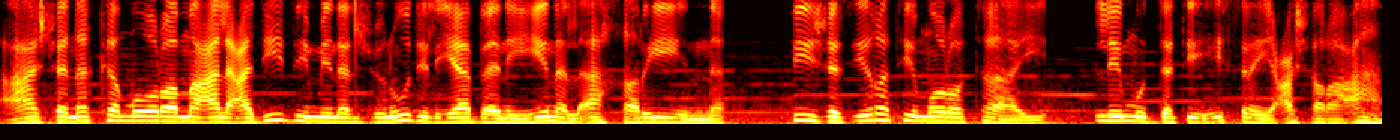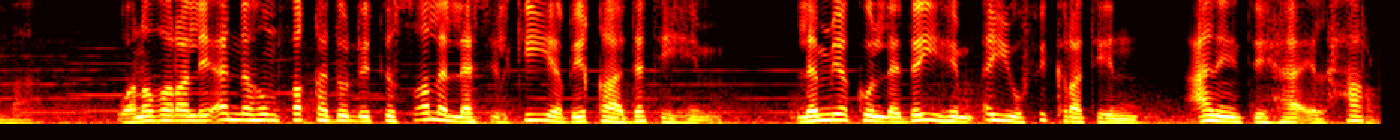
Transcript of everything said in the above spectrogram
عاش ناكامورا مع العديد من الجنود اليابانيين الآخرين في جزيرة موروتاي لمدة 12 عاما ونظرا لأنهم فقدوا الاتصال اللاسلكي بقادتهم. لم يكن لديهم أي فكرة عن انتهاء الحرب.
